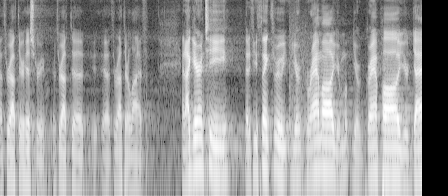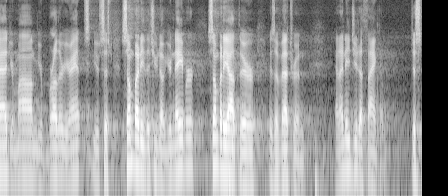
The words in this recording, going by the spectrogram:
uh, throughout their history or throughout, the, uh, throughout their life. And I guarantee that if you think through your grandma, your, your grandpa, your dad, your mom, your brother, your aunt, your sister, somebody that you know, your neighbor, somebody out there is a veteran. And I need you to thank them. Just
